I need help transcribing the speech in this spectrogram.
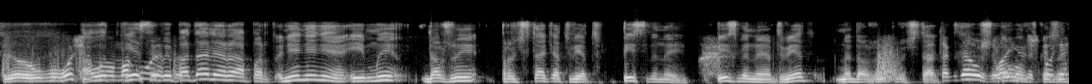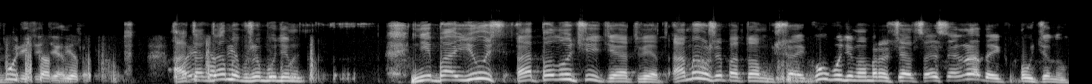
Общем, а вот если это... вы подали рапорт, не-не-не, и мы должны прочитать ответ письменный, письменный ответ мы должны прочитать. А тогда уже что вам сказать президенту. А Боюсь, тогда мы уже будем не боюсь, а получите ответ. А мы уже потом к Шойгу будем обращаться, если надо, и к Путину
